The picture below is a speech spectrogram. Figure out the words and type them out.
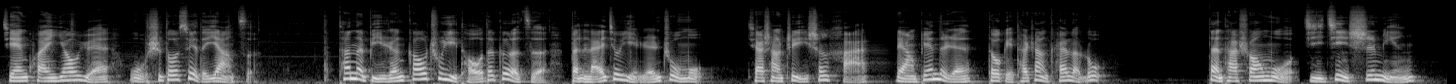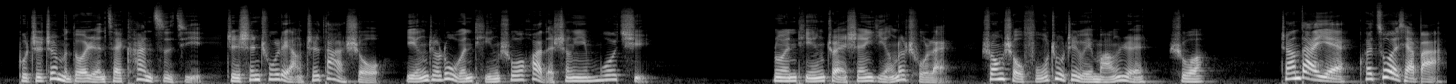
肩宽腰圆，五十多岁的样子。他那比人高出一头的个子本来就引人注目，加上这一声喊，两边的人都给他让开了路。但他双目几近失明。不知这么多人在看自己，只伸出两只大手，迎着陆文婷说话的声音摸去。陆文婷转身迎了出来，双手扶住这位盲人，说：“张大爷，快坐下吧。”“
